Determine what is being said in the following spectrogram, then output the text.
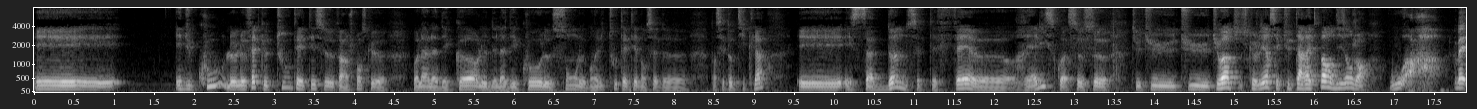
Et, du coup, le, fait que tout a été. Enfin, je pense que voilà, la décor, la déco, le son, le, mon avis, tout a été dans cette, dans cette optique-là. Et, et ça donne cet effet euh, réaliste, quoi. Ce, ce, tu, tu, tu, tu vois, ce que je veux dire, c'est que tu t'arrêtes pas en disant genre, waouh, Mais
